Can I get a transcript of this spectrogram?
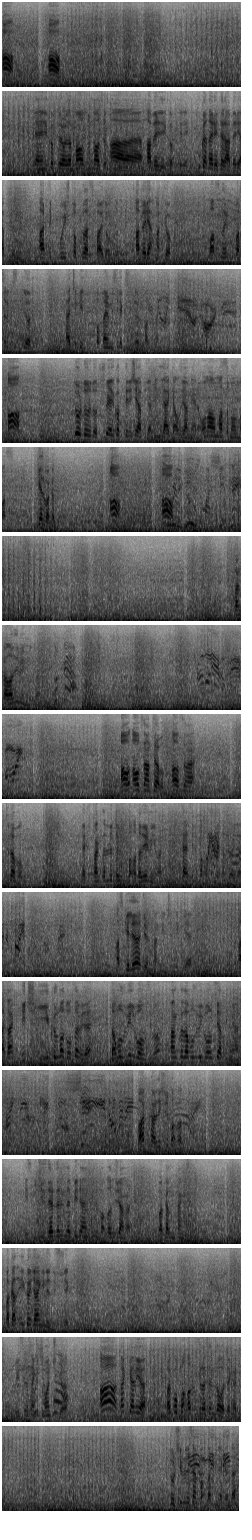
Ah. Ah. Bir tane helikopter orada masum masum. Aa, haber helikopteri. Bu kadar yeter haber yaptı. Artık bu iş top classified oldu. Haber yapmak yok. Basını, basını kısıtlıyorum. Ha çekil. Top mermisiyle kısıtlıyorum basını. Aa. Dur dur dur. Şu helikopteri şey yapacağım. İlla ki alacağım yani. Onu almazsam olmaz. Gel bakalım. Aa. Aa. I'm really losing my shit now. Tank alabilir miyim lütfen? Look out! Al al sana trouble. Al sana trouble. Ya şu tankları lütfen bir patlatabilir miyim artık? İki tanesini patlatacağım böyle. Askerleri acıyorum tankın içindeki ya. Ha tank hiç yıkılmaz olsa bile double wheel bonusunu tankla double wheel bonusu yaptım ya. Bak kardeşini patlattım. İkizlerden de bir tanesini patlatacağım artık. Bakalım hangisini. Bakalım ilk önce hanginiz düşecek. Birisine sanki duman çıkıyor. Aa tank yanıyor. Bak o patladı sıra sende olacak artık. Dur şimdi sen patlarsın yakında.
